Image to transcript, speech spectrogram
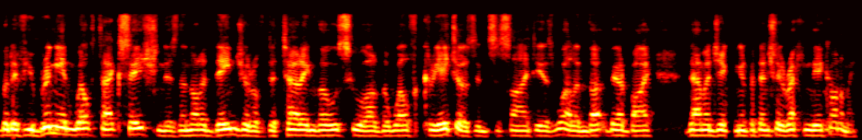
But if you bring in wealth taxation, is there not a danger of deterring those who are the wealth creators in society as well, and that thereby damaging and potentially wrecking the economy?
